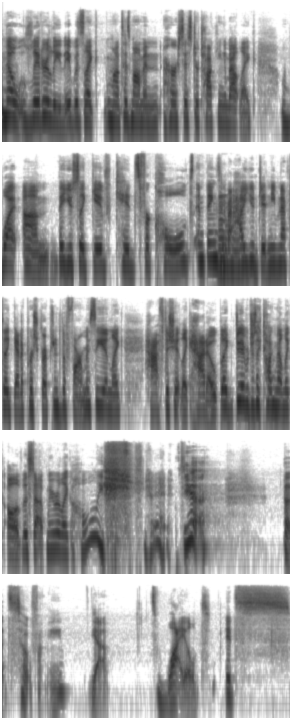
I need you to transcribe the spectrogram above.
No, literally, it was like Mat's mom and her sister talking about like what um they used to like give kids for colds and things, and about how you didn't even have to like get a prescription to the pharmacy, and like half the shit like had op- like they were just like talking about like all of this stuff. And we were like, holy shit, Yeah. that's so funny. Yeah, it's wild. It's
